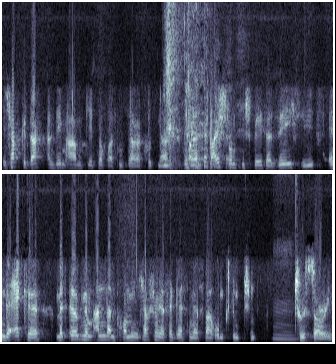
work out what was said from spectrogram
ich habe gedacht, an dem Abend geht noch was mit Sarah Kuttner. Und dann zwei Stunden später sehe ich sie in der Ecke mit irgendeinem anderen Promi. Ich habe schon wieder vergessen, wer es war, rumknutschen. True Story.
